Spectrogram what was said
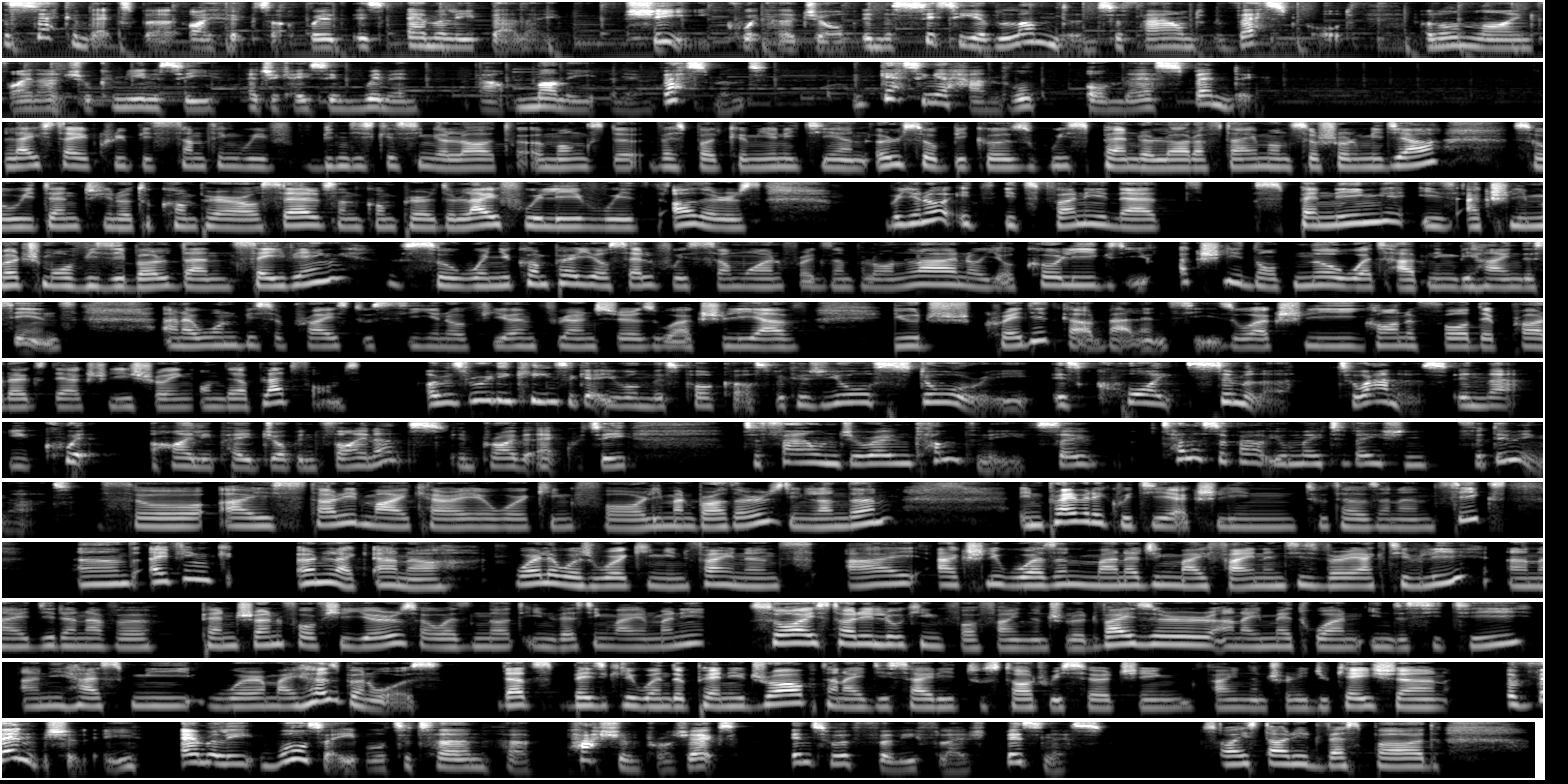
the second expert I hooked up with is Emilie Bellet. She quit her job in the City of London to found Vestpod, an online financial community educating women about money and investment and getting a handle on their spending. Lifestyle creep is something we've been discussing a lot amongst the Vestpod community and also because we spend a lot of time on social media. So we tend to, you know, to compare ourselves and compare the life we live with others. But you know, it's, it's funny that spending is actually much more visible than saving. So when you compare yourself with someone, for example, online or your colleagues, you actually don't know what's happening behind the scenes. And I won't be surprised to see, you know, a few influencers who actually have huge credit card balances, who actually can't afford the products they're actually showing on their platforms. I was really keen to get you on this podcast because your story is quite similar to Anna's in that you quit a highly paid job in finance, in private equity, to found your own company. So tell us about your motivation for doing that. So I started my career working for Lehman Brothers in London in private equity actually in 2006. And I think unlike Anna, while I was working in finance, I actually wasn't managing my finances very actively and I didn't have a pension for a few years. I was not investing my own money. So I started looking for a financial advisor and I met one in the city and he asked me where my husband was that's basically when the penny dropped and I decided to start researching financial education. Eventually, Emilie was able to turn her passion project into a fully fledged business. So I started Vestpod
